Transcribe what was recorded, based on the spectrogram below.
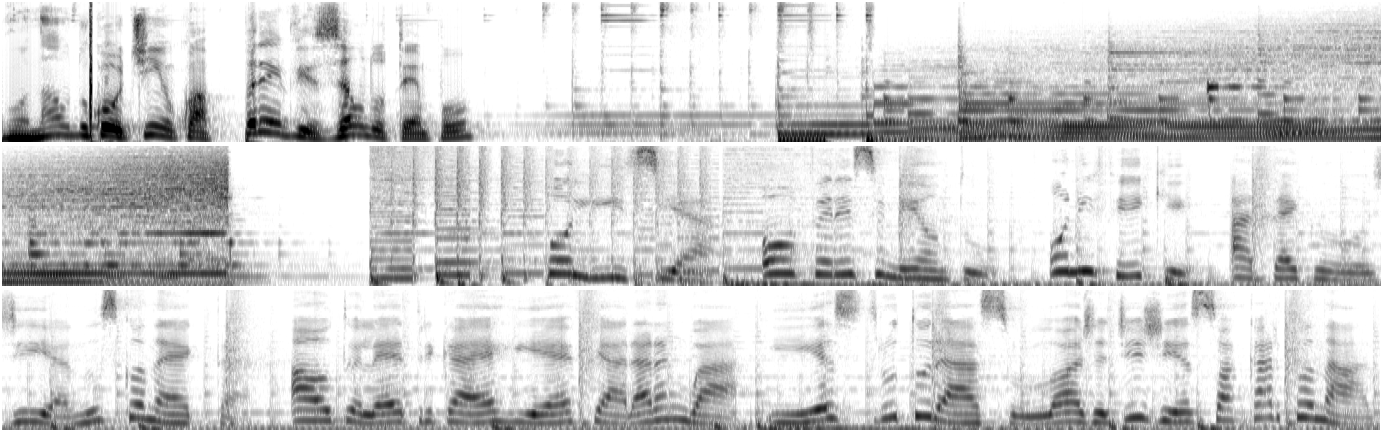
Ronaldo Coutinho com a previsão do tempo. Oferecimento. Unifique. A tecnologia nos conecta. Autoelétrica RF Araranguá e Estruturaço, loja de gesso acartonado.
